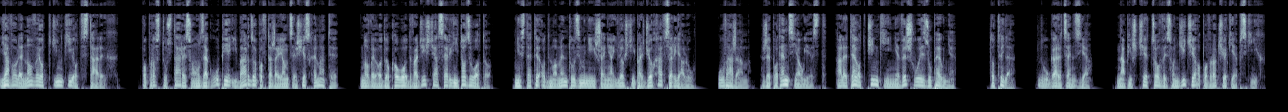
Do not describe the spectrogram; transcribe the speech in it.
Ja wolę nowe odcinki od starych. Po prostu stare są za głupie i bardzo powtarzające się schematy. Nowe od około 20 serii to złoto. Niestety od momentu zmniejszenia ilości pardziocha w serialu. Uważam, że potencjał jest, ale te odcinki nie wyszły zupełnie. To tyle. Długa recenzja. Napiszcie co wy sądzicie o powrocie kiepskich.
